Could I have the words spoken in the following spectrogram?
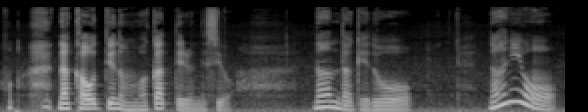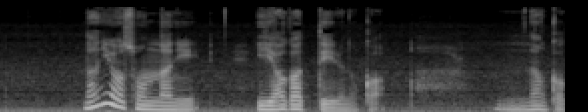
な顔っていうのも分かってるんですよ。なんだけど、何を、何をそんなに嫌がっているのか。なんか、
